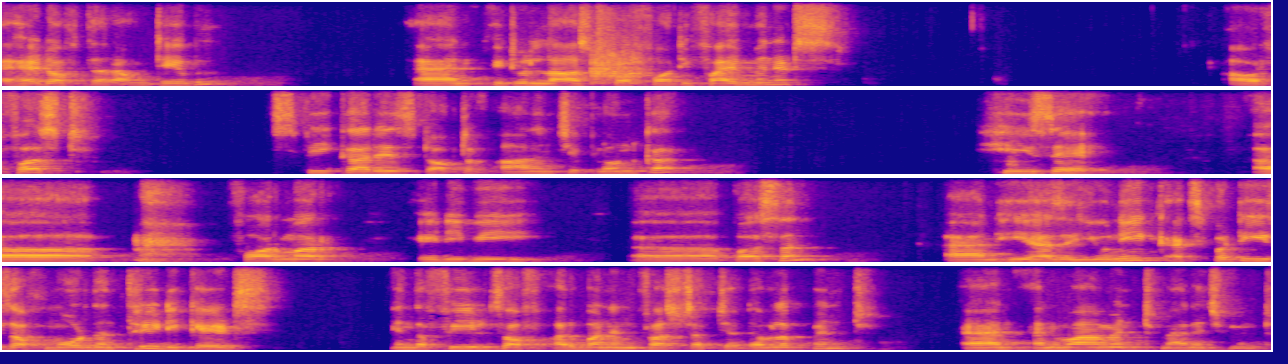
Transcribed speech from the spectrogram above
ahead of the roundtable and it will last for 45 minutes. Our first speaker is Dr. Anand Chiplunkar. He's a former ADB uh, person, and he has a unique expertise of more than three decades in the fields of urban infrastructure development and environment management.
